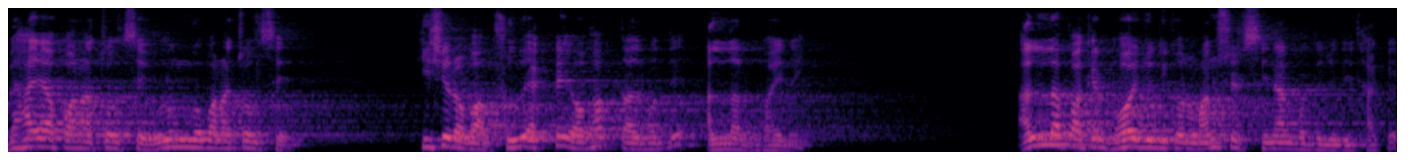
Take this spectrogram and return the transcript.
বেহায়াপানা চলছে, উলঙ্গপানা চলছে, কিসের অভাব? শুধু একটাই অভাব, তার মধ্যে আল্লাহর ভয় নেই। আল্লাহ পাকের ভয় যদি কোনো মানুষের সিনার মধ্যে যদি থাকে,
